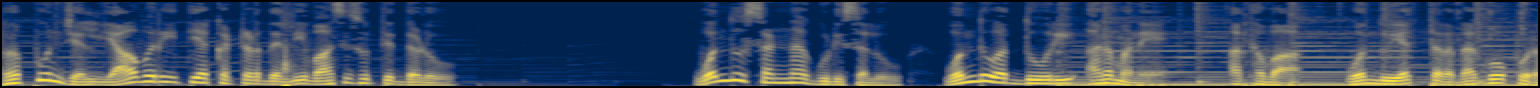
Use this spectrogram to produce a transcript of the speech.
ರಪುಂಜಲ್ ಯಾವ ರೀತಿಯ ಕಟ್ಟಡದಲ್ಲಿ ವಾಸಿಸುತ್ತಿದ್ದಳು? ಒಂದು ಸಣ್ಣ ಗುಡಿಸಲು, ಒಂದು ಅದ್ದೂರಿ ಅರಮನೆ ಅಥವಾ ಒಂದು ಎತ್ತರದ ಗೋಪುರ.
